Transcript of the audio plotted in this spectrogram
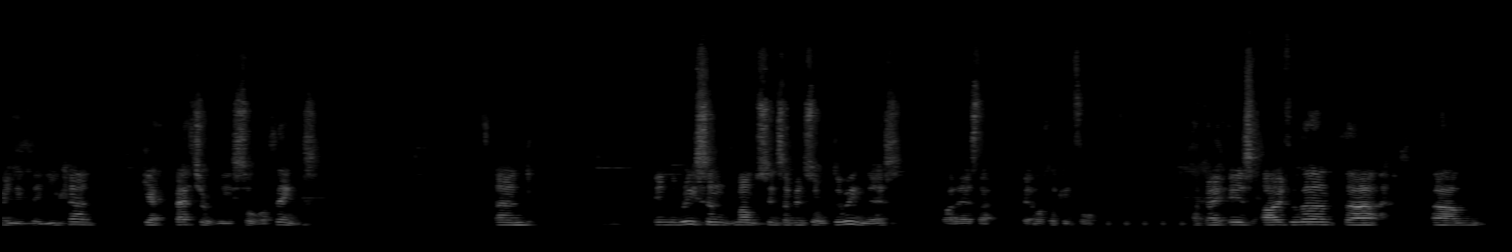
anything. You can get better at these sort of things. And in the recent months since I've been sort of doing this, well, there's that bit I was looking for. Okay, is I've learned that um,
